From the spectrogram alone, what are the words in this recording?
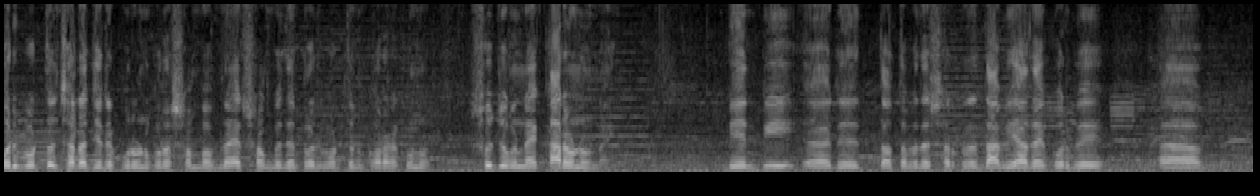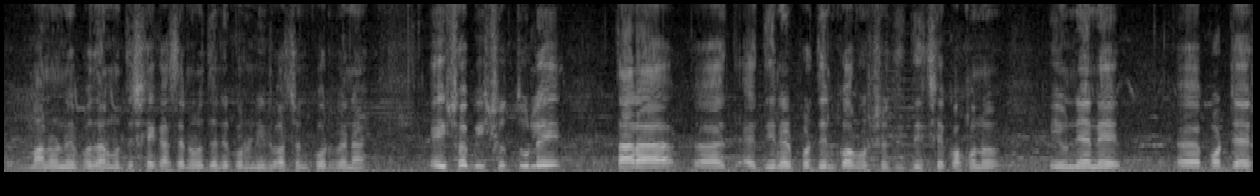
পরিবর্তন ছাড়া যেটা পূরণ করা সম্ভব নয় সংবিধান পরিবর্তন করার কোনো সুযোগ নেই, কারণও নাই। বিএনপি তত্ত্বাবধায়ক সরকারের দাবি আদায় করবে মাননীয় প্রধানমন্ত্রী শেখ হাসিনার অধীনে কোনো নির্বাচন করবে না। এইসব ইস্যু তুলে তারা দিনের পর দিন কর্মসূচি দিচ্ছে, কখনো ইউনিয়নে পর্যায়ে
